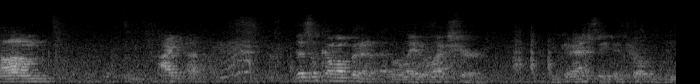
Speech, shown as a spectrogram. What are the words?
Um, I, uh, this will come up in a, in a later lecture. You can actually control the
